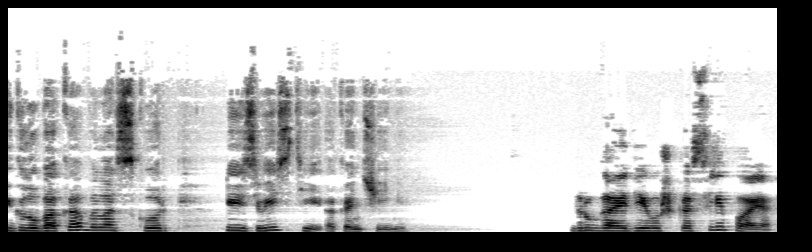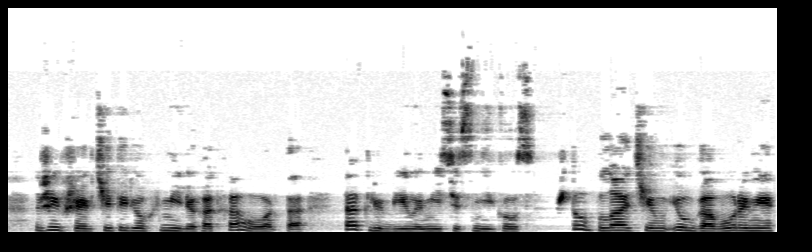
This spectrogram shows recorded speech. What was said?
и глубока была скорбь при известии о кончине. Другая девушка, слепая, жившая в четырех милях от Хауарта, так любила миссис Николс, что плачем и уговорами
